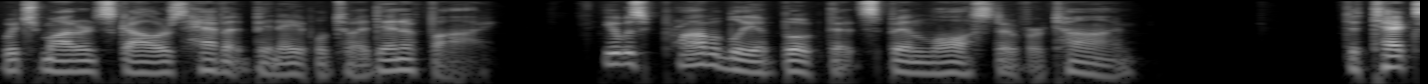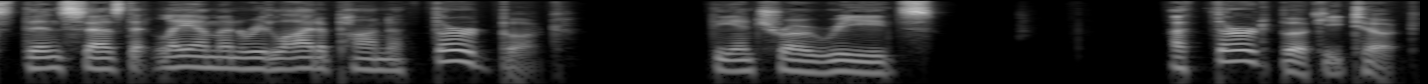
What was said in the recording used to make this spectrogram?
which modern scholars haven't been able to identify. It was probably a book that's been lost over time. The text then says that Layamon relied upon a third book. The intro reads A third book he took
